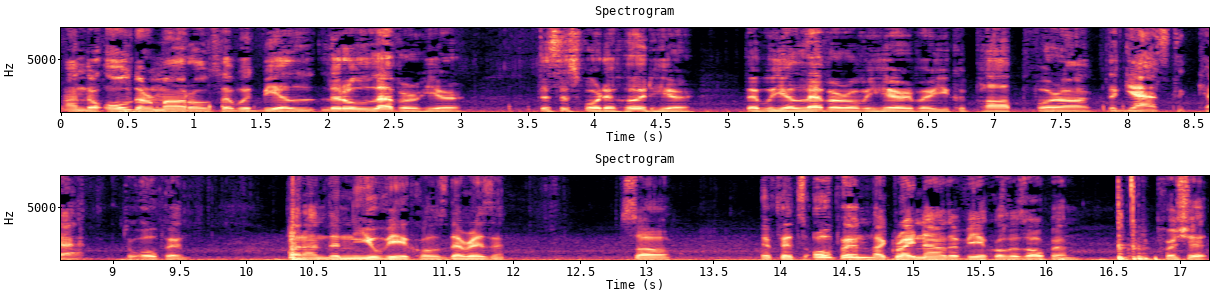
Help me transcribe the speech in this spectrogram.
on the older models there would be a little lever here. This is for the hood here. There would be a lever over here where you could pop for uh, the gas cap to open but on the new vehicles there isn't. So if it's open like right now the vehicle is open you push it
